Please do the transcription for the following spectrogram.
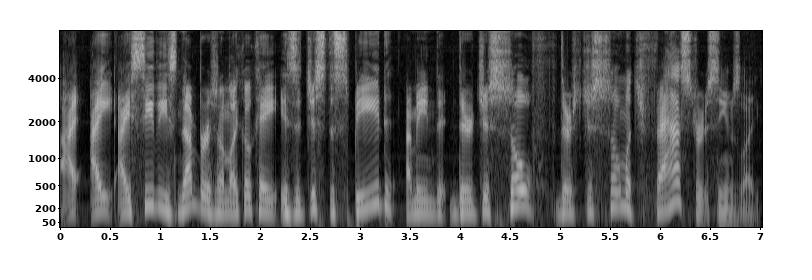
I, I, I see these numbers and I'm like, okay, is it just the speed? I mean, they're just so they're just so much faster. It seems like.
